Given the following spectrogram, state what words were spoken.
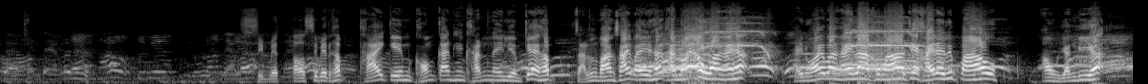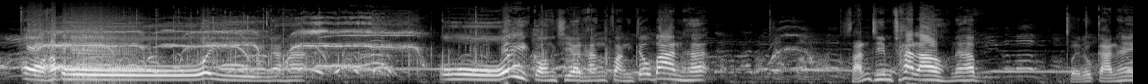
11 ต่อ 11 ครับท้ายเกมของการแข่งขันในเหลี่ยมแก้ครับ สันวางซ้ายไปฮะไทยน้อยเอ้าว่าไงฮะไทยน้อยว่าไงลากเข้ามา แก้ไขได้หรือเปล่า เอ้าอยังดีฮะอ๋อครับโอ้ยนะฮะโอ้ยกองเชียร์ทางฝั่งเจ้าบ้านฮะสันทีมชาติเรานะครับเปิดโอกาสให้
